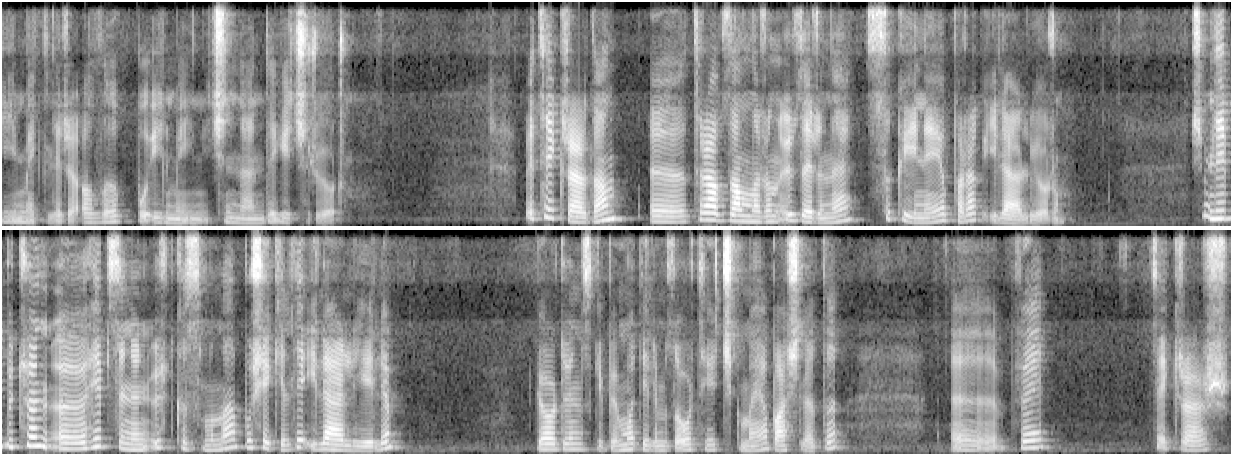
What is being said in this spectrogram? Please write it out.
ilmekleri alıp bu ilmeğin içinden de geçiriyorum. Ve tekrardan e, trabzanların üzerine sık iğne yaparak ilerliyorum. Şimdi bütün e, hepsinin üst kısmına bu şekilde ilerleyelim. Gördüğünüz gibi modelimiz ortaya çıkmaya başladı. E, ve tekrar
